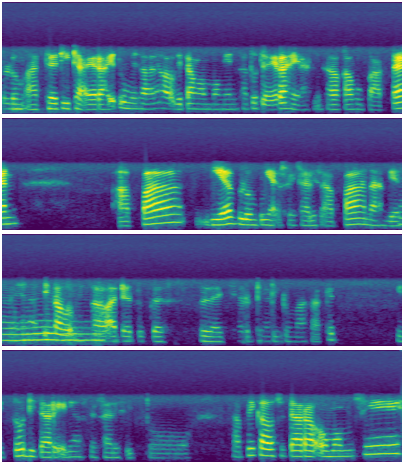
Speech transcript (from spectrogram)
belum ada di daerah itu misalnya kalau kita ngomongin satu daerah ya misal kabupaten apa dia belum punya spesialis apa nah biasanya nanti kalau Hmm. misal ada tugas belajar dari rumah sakit itu dicariin yang spesialis itu tapi kalau secara umum sih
